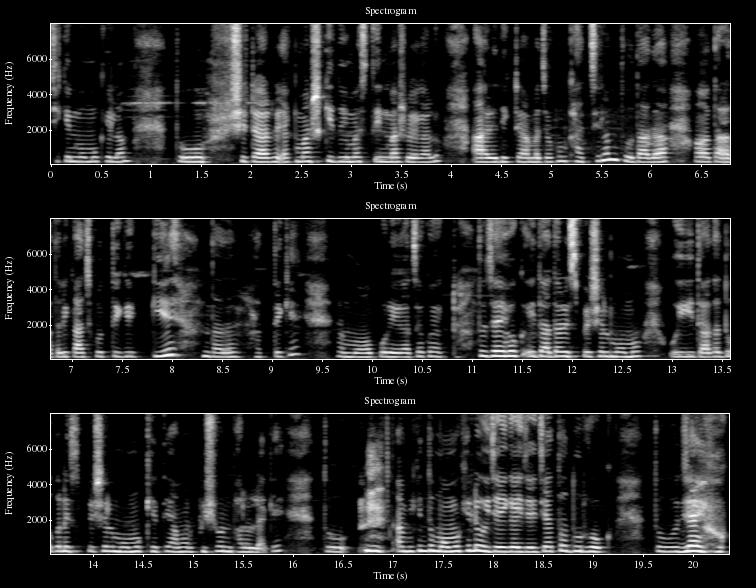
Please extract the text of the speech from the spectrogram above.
চিকেন মোমো খেলাম। তো সেটার এক মাস কি দুই মাস, তিন মাস হয়ে গেল। আর এদিকটা আমরা যখন খাচ্ছিলাম তো দাদা তাড়াতাড়ি কাজ করতে গিয়ে দাদার হাত থেকে মোমো পড়ে গেছে কয়েকটা। তো যাই হোক, এই দাদার স্পেশাল মোমো, ওই দাদার দোকানে স্পেশাল মোমো খেতে আমার ভীষণ ভালো লাগে। তো আমি কিন্তু মোমো খেলে ওই জায়গায় যাই, যত দূর হোক। তো যাই হোক,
